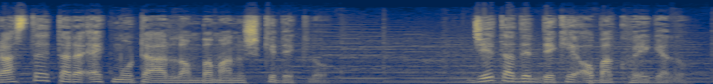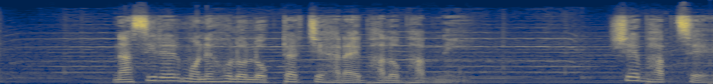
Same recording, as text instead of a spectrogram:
রাস্তায় তারা এক মোটা আর লম্বা মানুষকে দেখল। যে তাদের দেখে অবাক হয়ে গেল। নাসিরের মনে হল লোকটার চেহারায় ভালো ভাব নেই। সে ভাবছে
